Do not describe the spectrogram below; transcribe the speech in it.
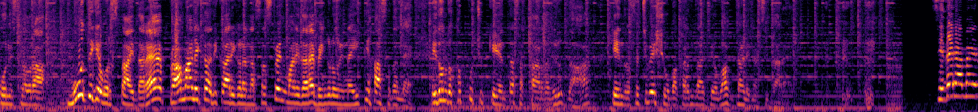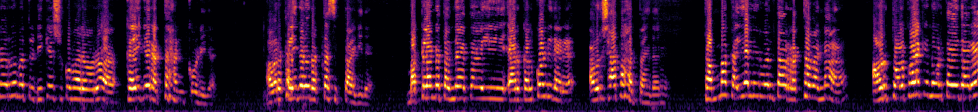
ಪೊಲೀಸ್ನವರ ಮೂತಿಗೆ ಒರೆಸ್ತಾ ಇದ್ದಾರೆ. ಪ್ರಾಮಾಣಿಕ ಅಧಿಕಾರಿಗಳನ್ನ ಸಸ್ಪೆಂಡ್ ಮಾಡಿದ್ದಾರೆ ಬೆಂಗಳೂರಿನ ಇತಿಹಾಸದಲ್ಲೇ. ಇದೊಂದು ಕಪ್ಪು ಚುಕ್ಕೆ ಅಂತ ಸರ್ಕಾರದ ವಿರುದ್ಧ ಕೇಂದ್ರ ಸಚಿವೆ ಶೋಭಾ ಕರಂದ್ಲಾಜೆ ವಾಗ್ದಾಳಿ ನಡೆಸಿದ್ದಾರೆ. ಸಿದ್ದರಾಮಯ್ಯನವರು ಮತ್ತು ಡಿ ಕೆ ಶಿವಕುಮಾರ್ ಅವರ ಕೈಗೆ ರಕ್ತ ಹಂಚ್ಕೊಂಡಿದೆ ಅವರ ಕೈಗಳು ರಕ್ತ ಸಿಗ್ತಾ ಇದೆ ಮಕ್ಕಳನ್ನ ತಂದೆ ತಾಯಿ ಯಾರು ಕಳ್ಕೊಂಡಿದ್ದಾರೆ, ಅವರು ಶಾಪ ಹಾಕ್ತಾ ಇದ್ದಾರೆ. ತಮ್ಮ ಕೈಯಲ್ಲಿರುವಂತ ರಕ್ತವನ್ನ ಅವರು ತೊಳ್ಕೊಳಕ್ಕೆ ನೋಡ್ತಾ ಇದ್ದಾರೆ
